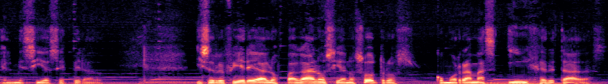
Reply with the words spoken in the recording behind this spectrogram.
el Mesías esperado. Y se refiere a los paganos y a nosotros como ramas injertadas.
